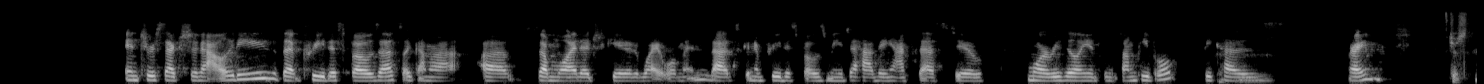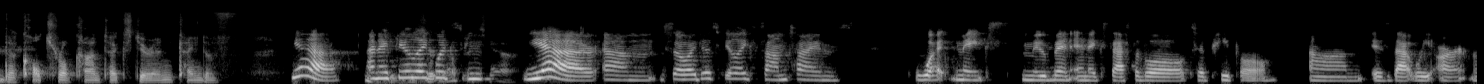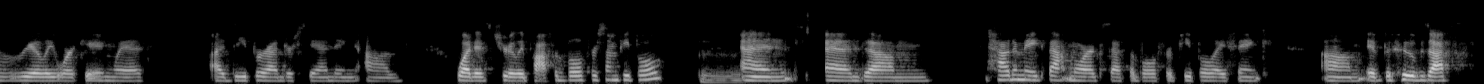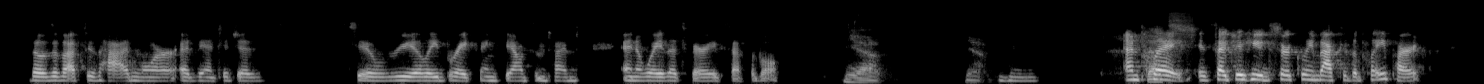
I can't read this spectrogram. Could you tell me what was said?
intersectionalities that predispose us like i'm a, a somewhat educated white woman that's going to predispose me to having access to more resilience in some people because mm. right? Just the cultural context you're in kind of. Yeah and i feel like what's yeah, yeah um so i just feel like sometimes what makes movement inaccessible to people um, is that we aren't really working with a deeper understanding of what is truly possible for some people mm. and and um, how to make that more accessible for people i think um, it behooves us those of us who've had more advantages to really break things down sometimes in a way that's very accessible yeah yeah mm-hmm. and play that's... is such a huge circling back to the play part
